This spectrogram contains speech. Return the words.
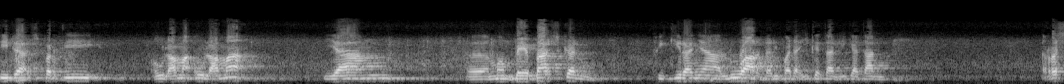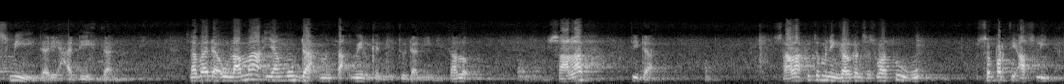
tidak seperti ulama-ulama yang e, membebaskan pikirannya luar daripada ikatan-ikatan resmi dari hadis dan sampai ada ulama yang mudah mentakwilkan itu dan ini. Kalau salaf tidak. Salaf itu meninggalkan sesuatu seperti aslinya.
